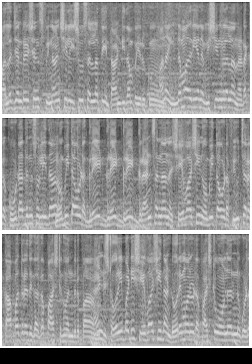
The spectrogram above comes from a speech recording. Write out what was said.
பல ஜெனரேஷன்ஸ் பினான்சியல் இஷ்யூஸ் எல்லாத்தையும் தாண்டி தான் போயிருக்கும். ஆனா இந்த மாதிரியான விஷயங்கள் எல்லாம் நடக்க கூடாதுன்னு சொல்லி தான் நோபிதாவோட கிரேட் கிரேட் கிரேட் கிராண்ட் சன்னான ஷேவாஷி நோபிதாவோட ஃபியூச்சரை காப்பாத்துறதுக்காக பாஸ்ட்டுக்கு வந்திருப்பான். அண்ட் ஸ்டோரி படி ஷேவாஷி தான் டோரேமானோட ஃபர்ஸ்ட் ஓனர்னு கூட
